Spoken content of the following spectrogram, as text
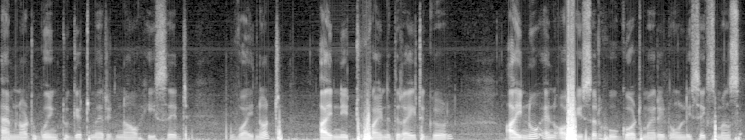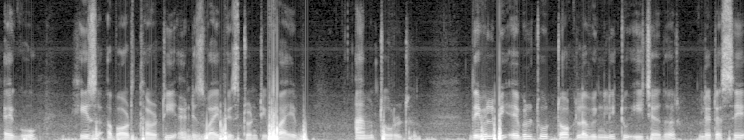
I'm not going to get married now, he said. Why not? I need to find the right girl. I know an officer who got married only six months ago. He's about 30 and his wife is 25. I'm told they will be able to talk lovingly to each other. Let us say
